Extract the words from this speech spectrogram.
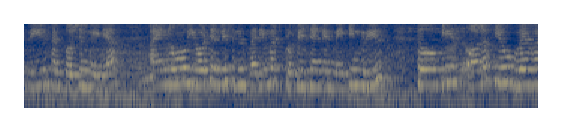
Reels and social media. I know your generation is very much proficient in making reels. So please, all of you, whoever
